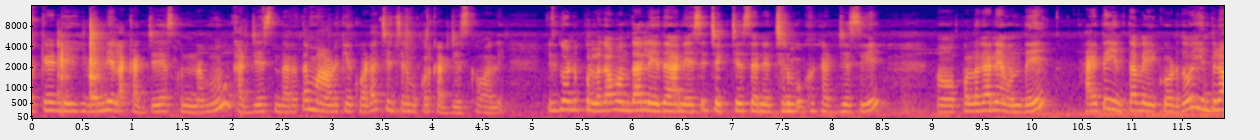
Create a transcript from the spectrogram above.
ఓకే అండి ఇవన్నీ ఇలా కట్ చేసుకున్నాము. కట్ చేసిన తర్వాత మామిడికాయ కూడా చిన్న చిన్న ముక్కలు కట్ చేసుకోవాలి. ఇదిగోండి పుల్లగా ఉందా లేదా అనేసి చెక్ చేశాను నేను చిన్న ముక్క కట్ చేసి. పుల్లగానే ఉంది. అయితే ఇంత వేయకూడదు. ఇందులో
